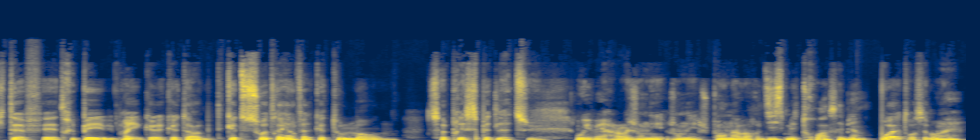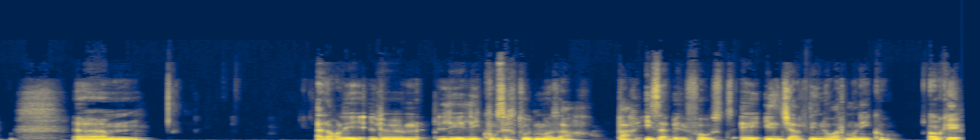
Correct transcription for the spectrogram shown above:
qui te fait triper, vibrer, que que, tu souhaiterais en fait que tout le monde se précipite là-dessus. Oui, mais alors j'en ai, j'en ai, je peux en avoir 10, mais 3, c'est bien? Ouais, toi c'est bon. Ouais. Euh, alors les, le, les, les concertos de Mozart par Isabelle Faust et Il Giardino Armonico. Ok.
